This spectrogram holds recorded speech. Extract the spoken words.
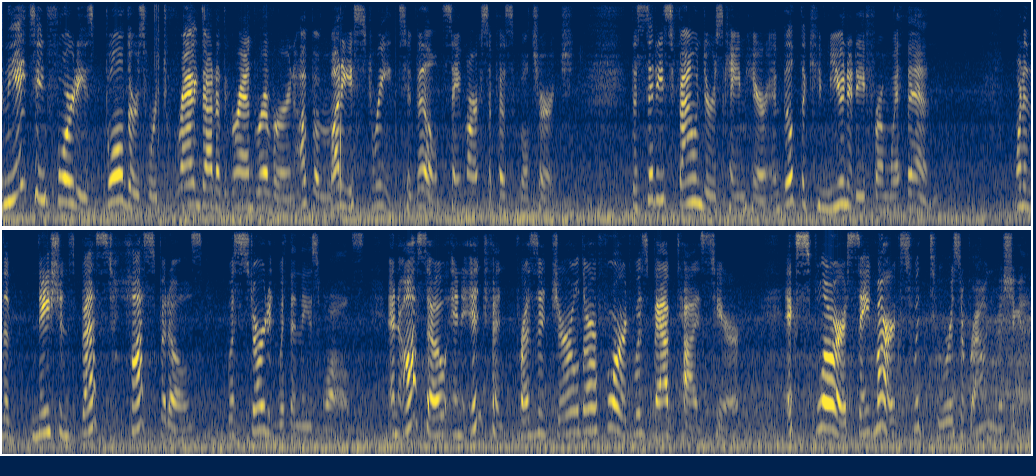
In the 1840s, boulders were dragged out of the Grand River and up a muddy street to build St. Mark's Episcopal Church. The city's founders came here and built the community from within. One of the nation's best hospitals was started within these walls. And also, an infant, President Gerald R. Ford, was baptized here. Explore St. Mark's with tours around Michigan.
